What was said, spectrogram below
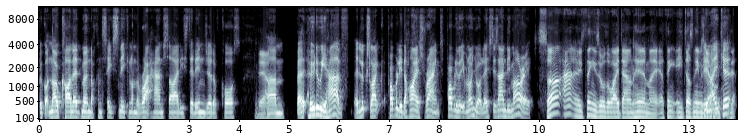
We've got no Kyle Edmund. I can see sneaking on the right hand side. He's still injured, of course. yeah. Um, but who do we have? It looks like probably the highest ranked, probably not even on your list, is Andy Murray. So I think he's all the way down here, mate. I think he doesn't even Does he make it?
